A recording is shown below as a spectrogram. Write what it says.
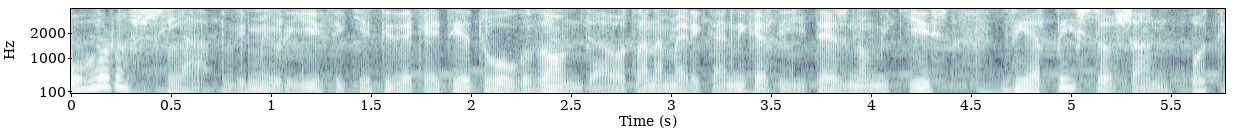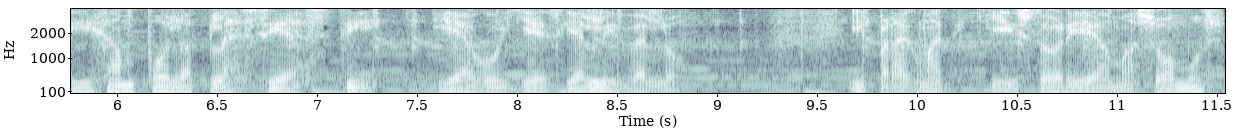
Ο όρος SLAP δημιουργήθηκε τη δεκαετία του 80 όταν Αμερικανοί καθηγητές νομικής διαπίστωσαν ότι είχαν πολλαπλασιαστεί οι αγωγές για λίβελο. Η πραγματική ιστορία μας όμως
